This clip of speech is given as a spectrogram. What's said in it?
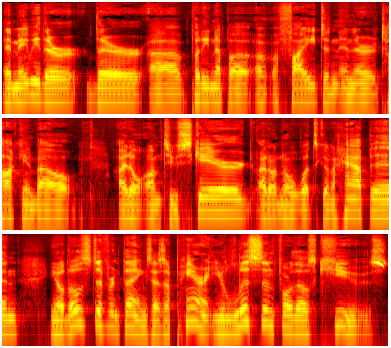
and maybe they're they're uh, putting up a, a fight, and, and they're talking about I don't I'm too scared. I don't know what's going to happen. You know, those different things. As a parent, you listen for those cues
